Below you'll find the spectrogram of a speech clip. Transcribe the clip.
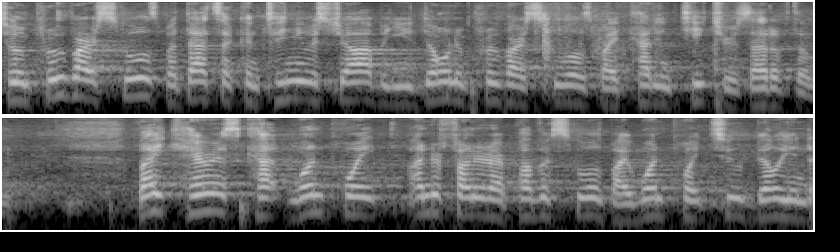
to improve our schools, but that's a continuous job, and you don't improve our schools by cutting teachers out of them. Mike Harris cut one point, underfunded our public schools by $1.2 billion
